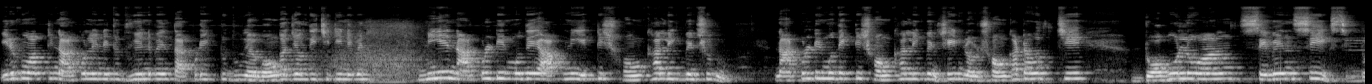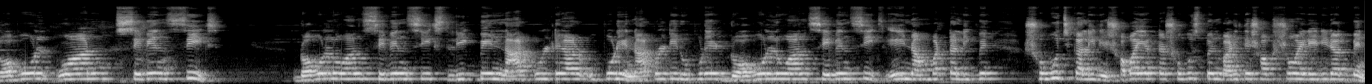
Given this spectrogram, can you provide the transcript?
এরকম আপনি নারকল এনে একটু ধুয়ে নেবেন, তারপরে একটু গঙ্গা জল দিয়ে ছিটিয়ে নেবেন। নিয়ে নারকলটির মধ্যে আপনি একটি সংখ্যা লিখবেন। শুধু নারকলটির মধ্যে একটি সংখ্যা লিখবেন। সেই সংখ্যাটা হচ্ছে double one seven six double one seven six double one seven six লিখবেন নারকোলটার উপরে, নারকোলটির উপরে ডবল ওয়ান সেভেন সিক্স এই নাম্বারটা লিখবেন। সবুজ কালি দিয়ে, সবাই একটা সবুজ পেন বাড়িতে সব সময় রেডি রাখবেন।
